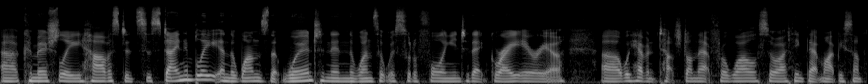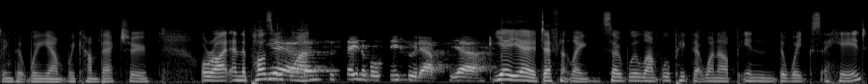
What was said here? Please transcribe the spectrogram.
uh, commercially harvested sustainably and the ones that weren't, and then the ones that were sort of falling into that grey area. Uh, we haven't touched on that for a while, so I think that might be something that we um, we come back to. All right, and the positive yeah, one. Yeah, sustainable seafood app. Yeah. Yeah, yeah, definitely. So we'll um, we'll pick that one up in the weeks ahead.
